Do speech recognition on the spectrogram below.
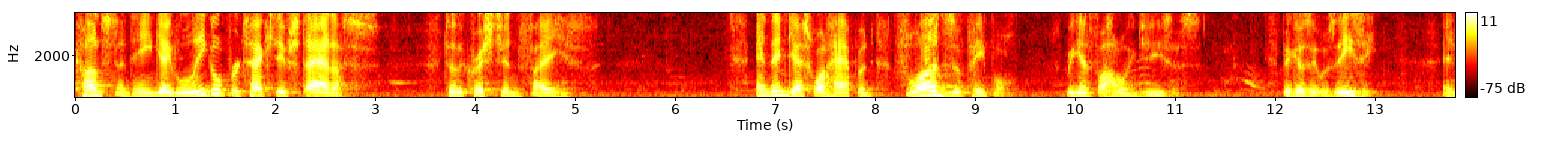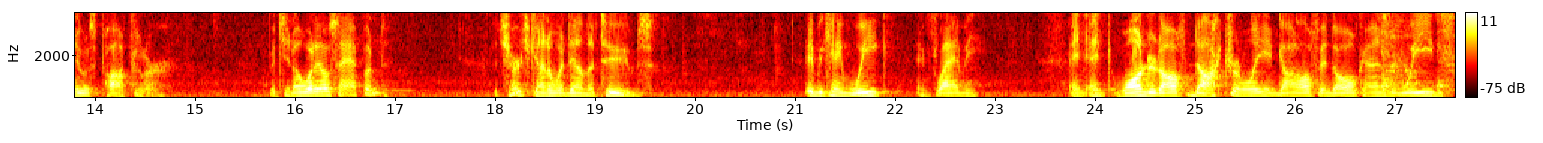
Constantine gave legal protective status to the Christian faith. And then guess what happened? Floods of people began following Jesus because it was easy and it was popular. But you know what else happened? The church kind of went down the tubes. It became weak and flabby and, and wandered off doctrinally and got off into all kinds of weeds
